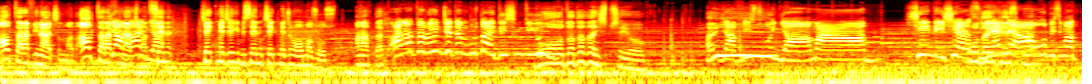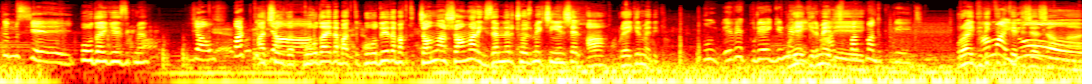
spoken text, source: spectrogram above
Alt taraf yine açılmadı. Alt taraf Ya yine var açılmadı. ya. Senin çekmece gibi senin çekmecen olmaz olsun. Anahtar. Anahtar önceden buradaydı şimdi yok. Bu odada da hiçbir şey yok. Ay. Ya Wilson ya ama şeyin de işe yarasın. Odayı Yerde gezme. aa, o bizim attığımız şey. Bu odayı gezdik mi? Ya of, baktık Açıldı. ya. Bu odaya da baktık. Bu odaya da baktık. Canlar şu an var ya gizemleri çözmek için yeni şey... Aa buraya girmedik. Bu, evet buraya girmedik. Buraya girmedik. Hiç bakmadık buraya hiç. Burayı didik Ama didik edeceğiz yok. canlar.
